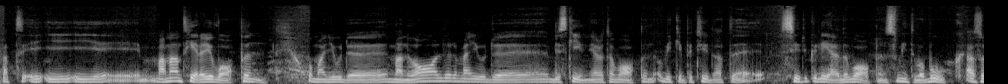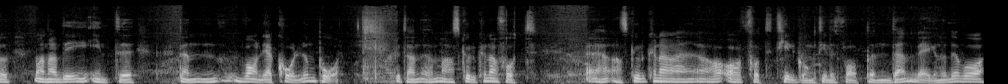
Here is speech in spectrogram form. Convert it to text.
att i, i, man hanterar ju vapen och man gjorde manualer, man gjorde gjorde beskrivningar av vapen och vilket betydde att det cirkulerade vapen som inte var bok. Alltså man hade inte den vanliga kollen på utan man skulle kunna ha fått eh, han skulle kunna ha, fått tillgång till ett vapen den vägen. Och det var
